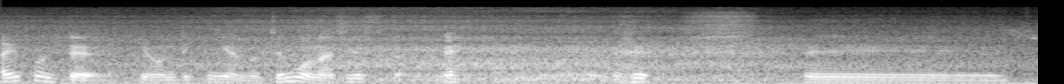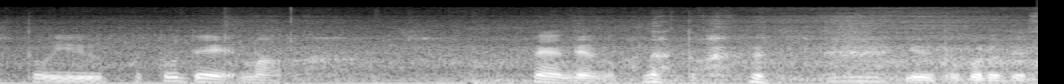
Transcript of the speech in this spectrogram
iPhone って基本的にあの全部同じですからね。えー、ということでまあ悩んでるのかなと。いうところです。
